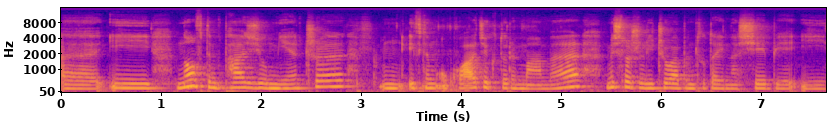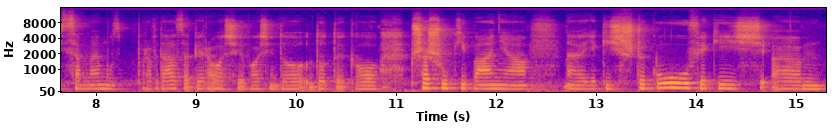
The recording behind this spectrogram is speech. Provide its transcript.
E, i no w tym paziu mieczy mm, i w tym układzie, który mamy, myślę, że liczyłabym tutaj na siebie i samemu, prawda, zabierała się właśnie do, do tego przeszukiwania jakichś szczegółów, jakichś em,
